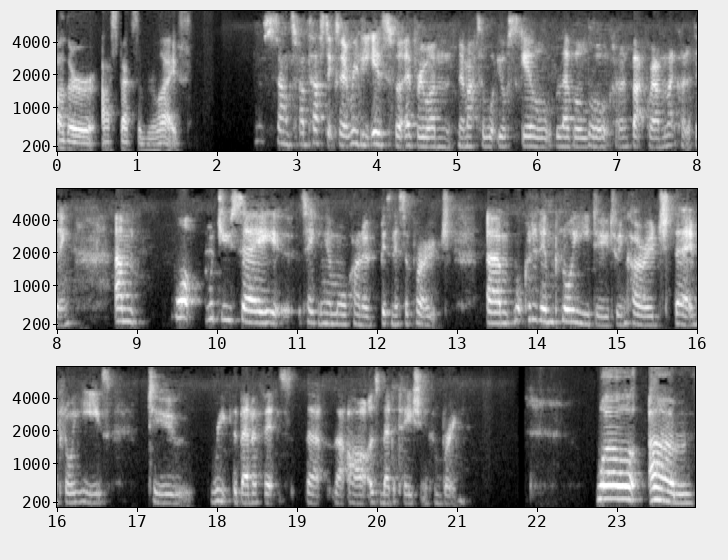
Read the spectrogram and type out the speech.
other aspects of your life sounds fantastic. So it really is for everyone, no matter what your skill level or kind of background and that kind of thing. Um, what would you say, taking a more kind of business approach, um, what could an employee do to encourage their employees to reap the benefits that, that art as meditation can bring? Well, um,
